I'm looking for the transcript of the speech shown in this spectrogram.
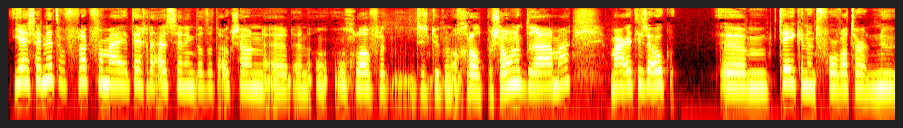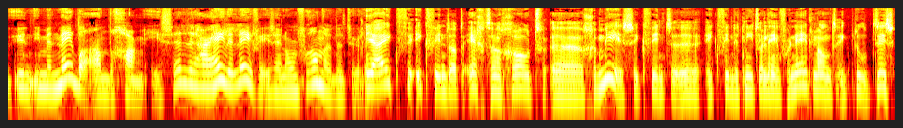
jij zei net vlak voor mij tegen de uitzending dat het ook zo'n eh, ongelooflijk... Het is natuurlijk een groot persoonlijk drama. Maar het is ook ehm, tekenend voor wat er nu in, in met Mabel aan de gang is. Hè? Dus haar hele leven is enorm veranderd natuurlijk. Ja, ik, ik vind dat echt een groot eh, gemis. Ik vind, eh, ik vind het niet alleen voor Nederland. Ik bedoel, het is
